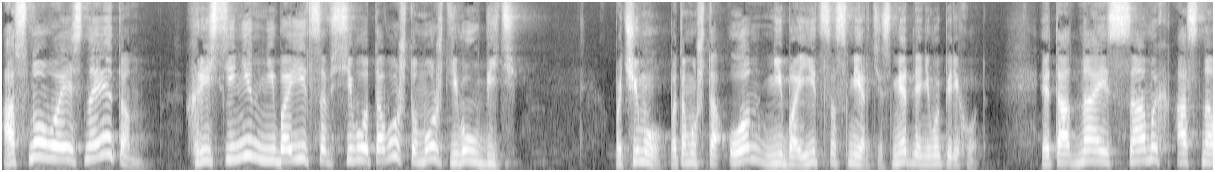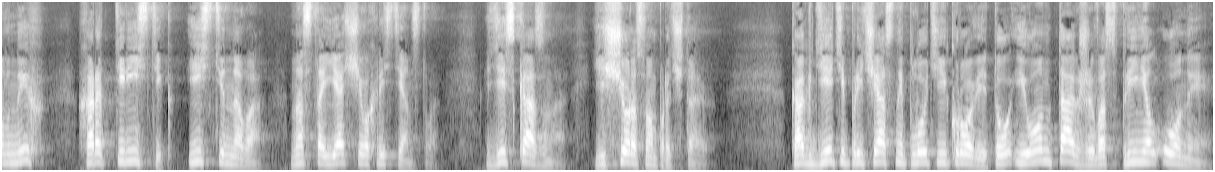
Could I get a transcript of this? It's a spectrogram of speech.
Основываясь на этом, Христианин не боится всего того, что может его убить. Почему? Потому что он не боится смерти. Смерть для него переход. Это одна из самых основных характеристик истинного, настоящего христианства. Здесь сказано, еще раз вам прочитаю. «Как дети причастны плоти и крови, то и он также воспринял оные,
